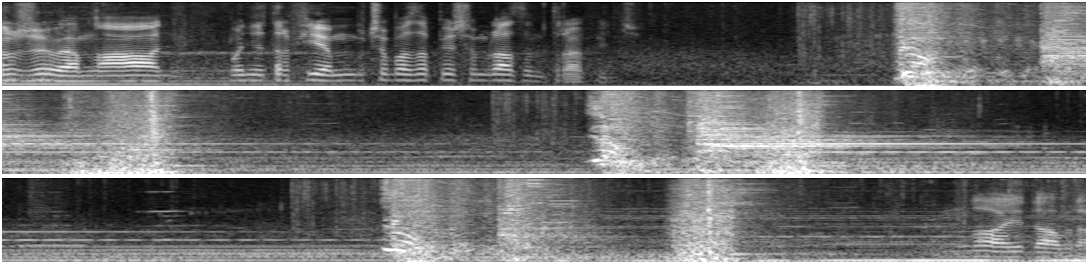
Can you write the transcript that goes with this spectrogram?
Zdążyłem, no, bo nie trafiłem, trzeba za pierwszym razem trafić. No i dobra.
